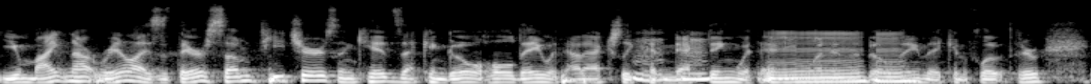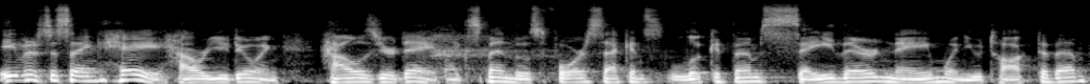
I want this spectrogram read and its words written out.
You might not realize that there are some teachers and kids that can go a whole day without actually mm-hmm. connecting with anyone in the mm-hmm. building. They can float through. Even if it's just saying, Hey, how are you doing? How's your day? Like spend those four seconds, look at them, say their name when you talk to them.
